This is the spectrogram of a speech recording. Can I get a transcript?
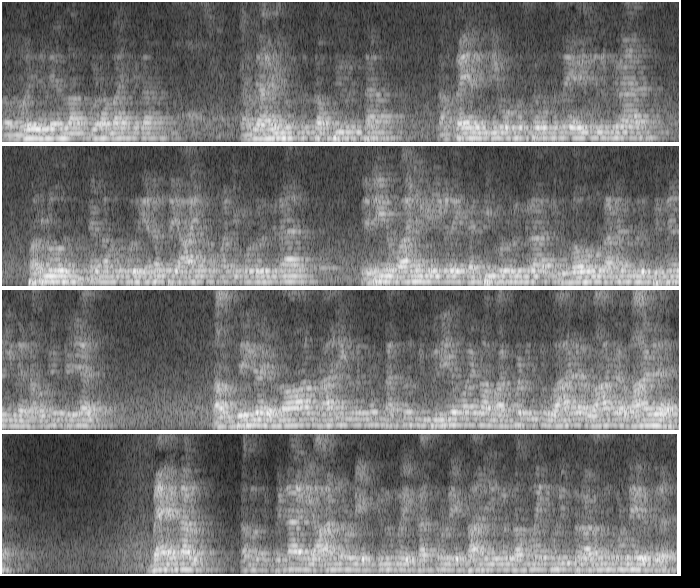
நம் நோய்களை எல்லாம் குணமாக்கினார். நம்மை அழிவுக்கு தப்பி விட்டார் நம் பெயரை ஜீவ புஸ்தகத்தில் எழுதியிருக்கிறார். பரலோகத்திலே நமக்கு ஒரு இடத்தை ஆயத்தம் பண்ணி கொண்டிருக்கிறார் பெரிய மாளிகைகளை கட்டி கொண்டிருக்கிறார் இவ்வளவும் நடக்குது. பின்னணியில நமக்கே தெரியாது. நாம் செய்கிற எல்லா காரியங்களுக்கும் கர்த்தருக்கு பிரியமாய் நாம் அர்ப்பணித்து வாழ வாழ வாழ. பேக்ரவுண்ட் நமக்கு பின்னாடி ஆண்டனுடைய கிருபை கத்தருடைய காரியங்கள் நம்மை குறித்து நடந்து கொண்டே இருக்கிறது.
